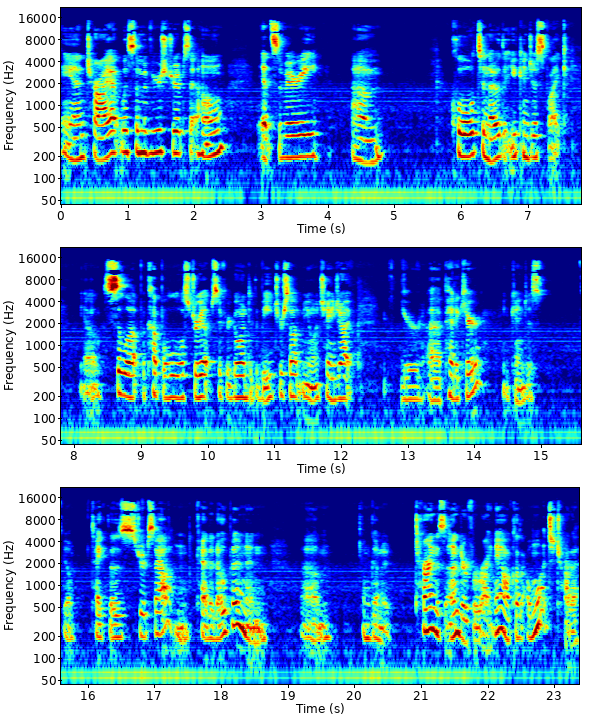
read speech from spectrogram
and try it with some of your strips at home. It's very um, cool to know that you can just like, you know, seal up a couple little strips if you're going to the beach or something. You want to change out your uh, pedicure. You can just, you know, take those strips out and cut it open and um, I'm going to turn this under for right now because I want to try to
